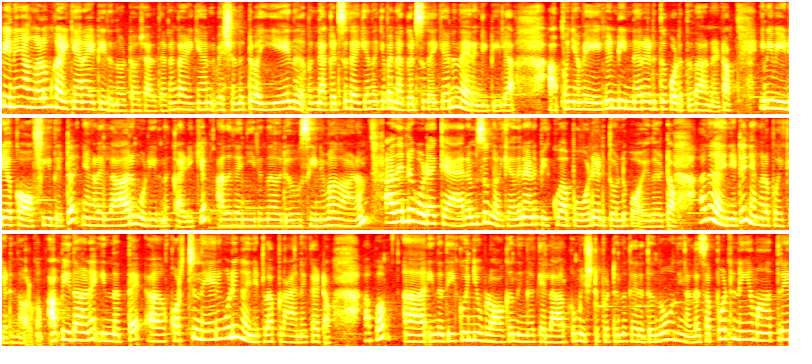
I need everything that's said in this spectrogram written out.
പിന്നെ ഞങ്ങളും കഴിക്കാനായിട്ട് ഇരുന്നു കേട്ടോ. ശരത്തേട്ടൻ കഴിക്കാൻ വിശന്നിട്ട് വയ്യേന്ന്. നഗറ്റ്സ് കഴിക്കാൻ നോക്കിയപ്പോൾ നഗറ്റ്സ് കഴിക്കാനും നേരം കിട്ടിയില്ല. അപ്പോൾ ഞാൻ വേഗം ഡിന്നർ എടുത്ത് കൊടുത്തതാണ് കേട്ടോ. ഇനി വീഡിയോ ഒക്കെ ഓഫ് ചെയ്തിട്ട് ഞങ്ങളെല്ലാവരും കൂടി ഇരുന്ന് കഴിക്കും. അത് കഴിഞ്ഞിരുന്ന് ഒരു സിനിമ കാണും. അതിന്റെ കൂടെ ക്യാരംസും കളിക്കും. അതിനാണ് പിക്കു ആ ബോർഡ് എടുത്തുകൊണ്ട് പോയത് കേട്ടോ. അത് കഴിഞ്ഞിട്ട് ഞങ്ങൾ പോയി കിടന്നുറങ്ങും. അപ്പോൾ ഇതാണ് ഇന്നത്തെ കുറച്ച് നേരം കൂടി കഴിഞ്ഞിട്ടുള്ള പ്ലാന് കേട്ടോ. അപ്പം ഇന്നത്തെ ഈ കുഞ്ഞു വ്ളോഗ് നിങ്ങൾക്ക് എല്ലാവർക്കും ഇഷ്ടപ്പെട്ടെന്ന് കരുതുന്നു. നിങ്ങളുടെ സപ്പോർട്ട് ഉണ്ടെങ്കിൽ മാത്രമേ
